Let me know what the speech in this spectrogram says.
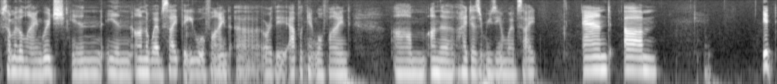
some of the language in in on the website that you will find uh, or the applicant will find um, on the High Desert Museum website, and um, it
